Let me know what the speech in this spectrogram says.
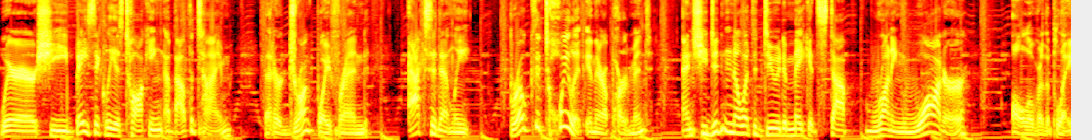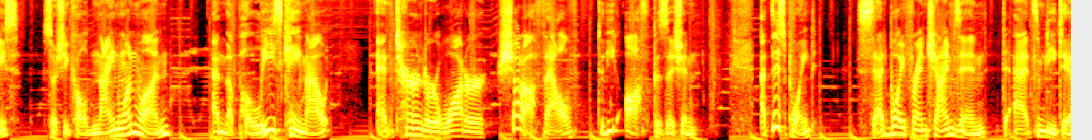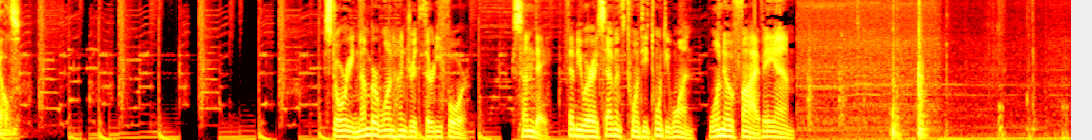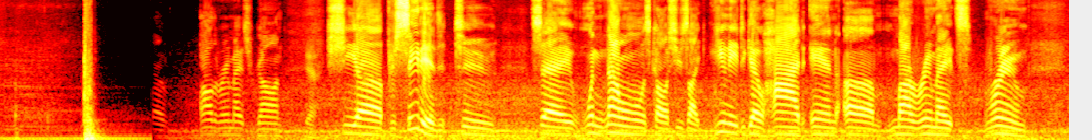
where she basically is talking about the time that her drunk boyfriend accidentally broke the toilet in their apartment and she didn't know what to do to make it stop running water all over the place. So she called 911 and the police came out and turned her water shutoff valve to the off position. At this point, said boyfriend chimes in to add some details. Story number 134. Sunday, February 7th, 2021, 1:05 a.m. all the roommates were gone. Yeah. She uh, proceeded to say when 911 was called, she was like, "You need to go hide in um, my roommate's room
